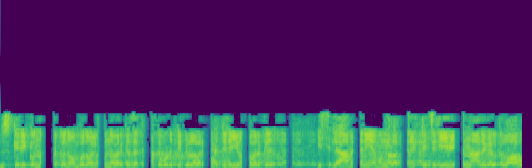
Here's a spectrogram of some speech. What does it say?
നിസ്കരിക്കുന്നവർക്ക് നോമ്പ് നോൽക്കുന്നവർക്ക് സക്കാത്ത് കൊടുത്തിട്ടുള്ളവർക്ക് ഹജ്ജ് ചെയ്യുന്നവർക്ക് ഇസ്ലാമിന്റെ നിയമങ്ങളൊക്കെ അനുഷ്ഠിച്ച് ജീവിക്കുന്ന ആളുകൾക്ക് അള്ളാഹു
